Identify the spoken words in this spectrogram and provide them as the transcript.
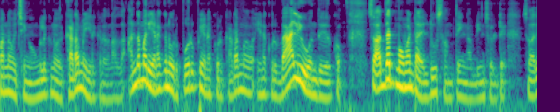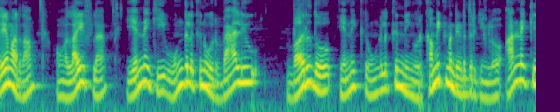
பண்ண வச்சிங்க? உங்களுக்குன்னு ஒரு கடமை இருக்கிறதுனால தான். அந்த மாதிரி எனக்குன்னு ஒரு பொறுப்பு எனக்கு ஒரு கடமை எனக்கு ஒரு வேல்யூ வந்து இருக்கும். So at that moment I do something அப்படின்னு சொல்லிட்டு. ஸோ அதே மாதிரி தான் உங்கள் லைஃப்பில் என்னைக்கு உங்களுக்குன்னு ஒரு வேல்யூ வருதோ என்னைக்கு உங்களுக்குன்னு நீங்கள் ஒரு கமிட்மெண்ட் எடுத்திருக்கீங்களோ அன்னைக்கு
